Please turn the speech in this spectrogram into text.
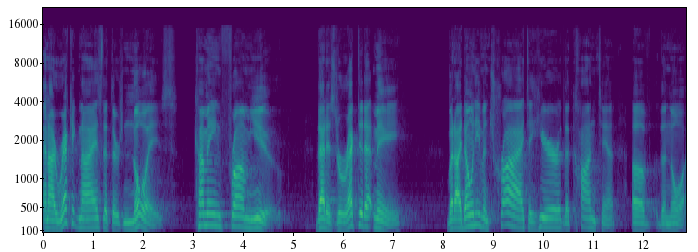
and I recognize that there's noise coming from you that is directed at me, but I don't even try to hear the content of the noise.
